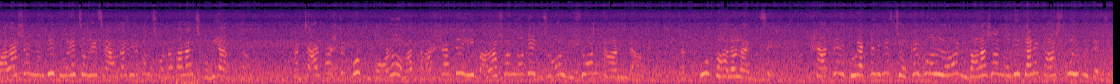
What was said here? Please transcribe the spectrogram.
বালাসন নদী বয়ে চলেছে। আমরা যেরকম ছোটবেলায় ছবি আঁকতাম, আর চারপাশটা খুব গরম, আর তার সাথে এই বালাসন নদীর জল ভীষণ ঠান্ডা খুব ভালো লাগছে। সাথে দু একটা জিনিস চোখে পড়ল বালাসর নদীর ধারে কাশফুল ফুটেছে।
